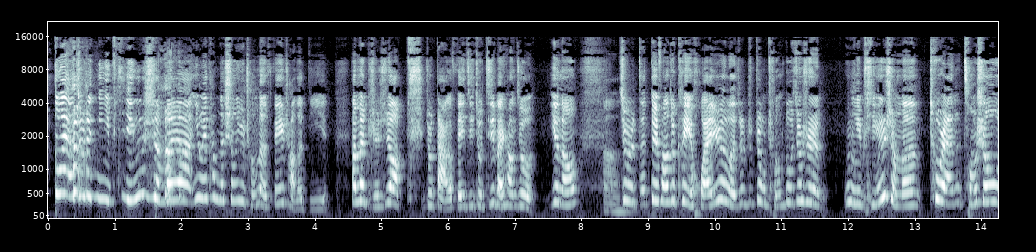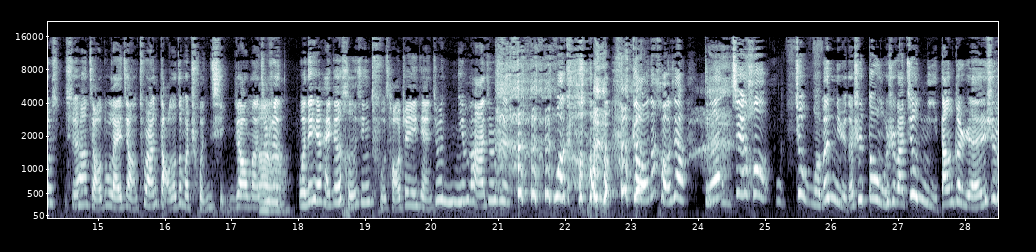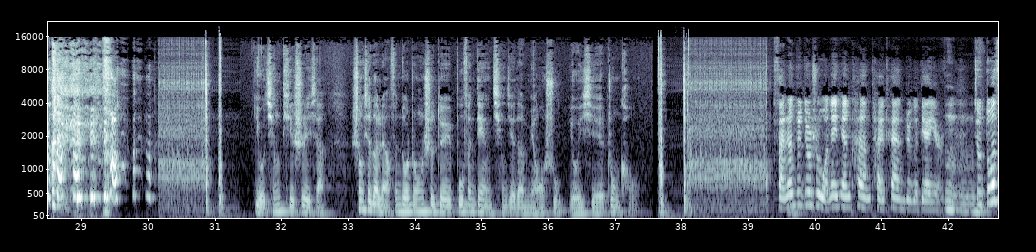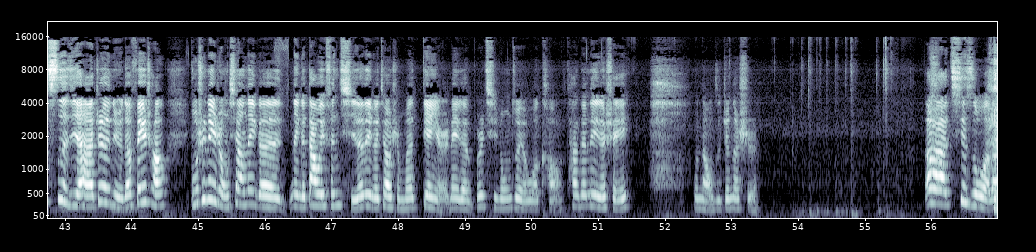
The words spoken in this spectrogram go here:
对啊，就是你凭什么呀？因为他们的生育成本非常的低，他们只需要就打个飞机，就基本上就 you know，嗯，就是对方就可以怀孕了，就是这种程度，就是你凭什么突然从生物学上角度来讲，突然搞得这么纯情，你知道吗？就是啊我那天还跟恒星吐槽这一点，就你妈就是 我靠，搞得好像。得，最后就我们女的是动物是吧？就你当个人是吧？好，友情提示一下，剩下的两分多钟是对部分电影情节的描述，有一些重口。反正这就是我那天看《Titan》这个电影，嗯嗯，就多刺激啊！这个女的非常不是那种像那个那个大卫芬奇的那个叫什么电影，那个不是《七宗罪》，我靠，她跟那个谁，我脑子真的是啊，气死我了！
